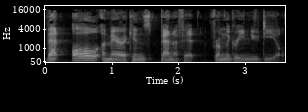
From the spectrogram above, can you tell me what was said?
that all Americans benefit from the Green New Deal.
